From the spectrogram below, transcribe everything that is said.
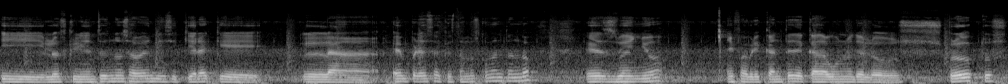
y los clientes no saben ni siquiera que la empresa que estamos comentando es dueño y fabricante de cada uno de los productos.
